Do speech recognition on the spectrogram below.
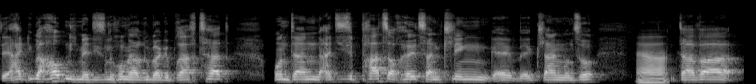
der halt überhaupt nicht mehr diesen Hunger rübergebracht hat und dann halt diese Parts auch hölzern klingen, äh, klangen und so. Ja, Da war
